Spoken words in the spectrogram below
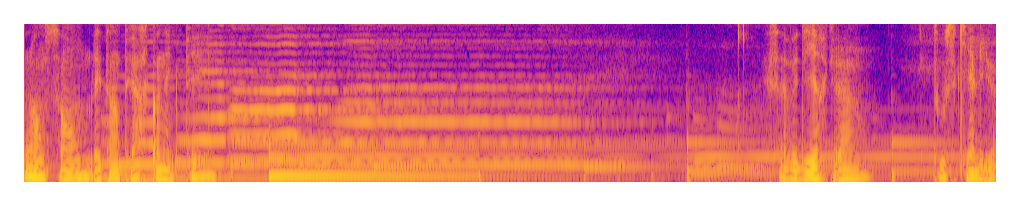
L'ensemble est interconnecté. Et ça veut dire que tout ce qui a lieu,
